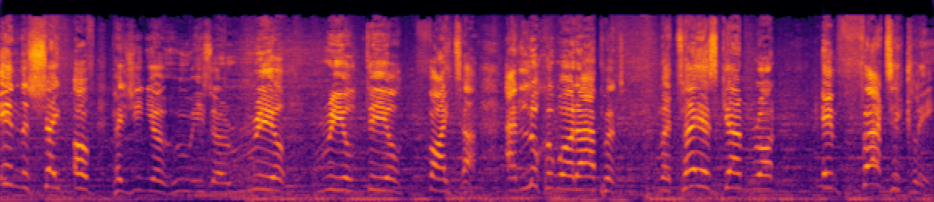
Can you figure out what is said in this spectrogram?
in the shape of Pagino, who is a real, real deal fighter. And look at what happened. Mateusz Gamrot emphatically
